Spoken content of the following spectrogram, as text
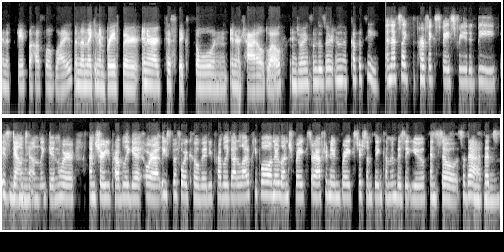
and escape the hustle of life. And then they can embrace their inner artistic soul and inner child while enjoying some dessert and a cup of tea. And that's like the perfect space for you to be is mm-hmm. downtown mm-hmm. Lincoln, where I'm sure you probably get, or at least before before COVID, you probably got a lot of people on their lunch breaks or afternoon breaks or something come and visit you. And so so that mm-hmm. that's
